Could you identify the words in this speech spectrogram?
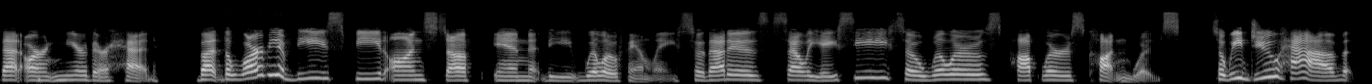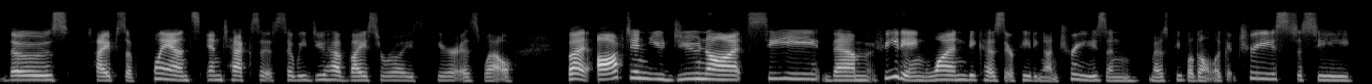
that are near their head. But the larvae of these feed on stuff in the willow family. So that is Salicaceae, so willows, poplars, cottonwoods. So we do have those types of plants in Texas. So we do have viceroys here as well. But often you do not see them feeding, one, because they're feeding on trees, and most people don't look at trees to see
